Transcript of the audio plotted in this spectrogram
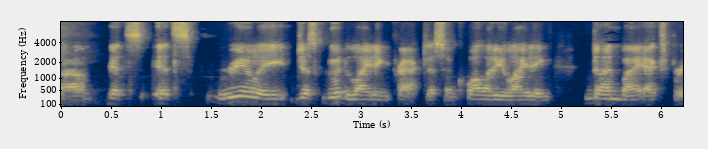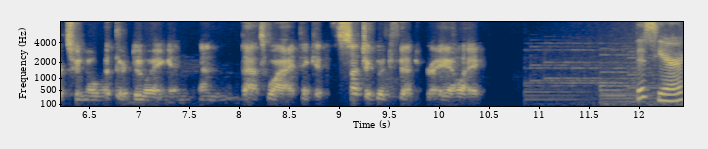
Um, it's it's really just good lighting practice and quality lighting done by experts who know what they're doing. And, and that's why I think it's such a good fit for ALA. This year,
